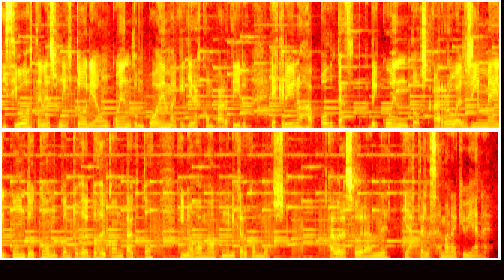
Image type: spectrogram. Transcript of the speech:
Y si vos tenés una historia, un cuento, un poema que quieras compartir, escribinos a podcastdecuentos.gmail.com con tus datos de contacto y nos vamos a comunicar con vos. Abrazo grande y hasta la semana que viene.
